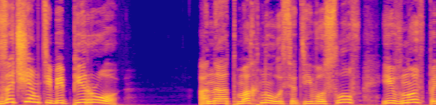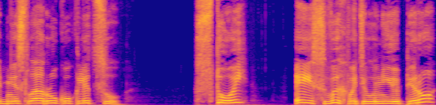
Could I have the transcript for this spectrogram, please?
Зачем тебе перо?» Она отмахнулась от его слов и вновь поднесла руку к лицу. «Стой!» Эйс выхватил у нее перо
